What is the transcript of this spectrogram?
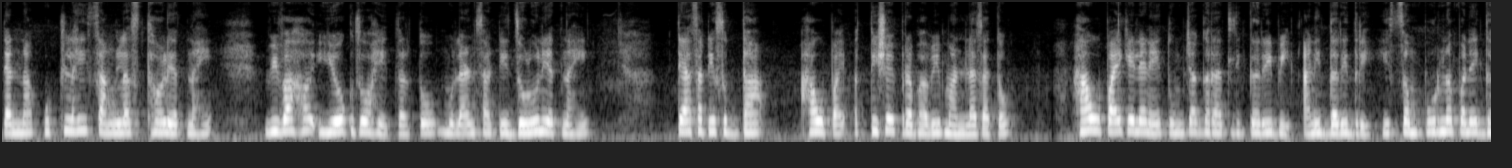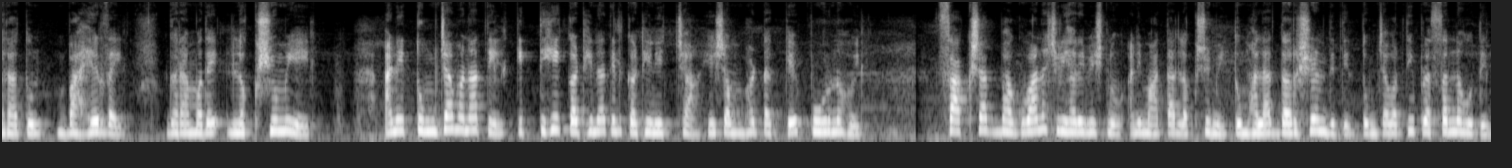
त्यांना कुठलंही चांगलं स्थळ येत नाही. विवाह योग जो आहे तर तो मुलांसाठी जुळून येत नाही. त्यासाठी सुद्धा हा उपाय अतिशय प्रभावी मानला जातो. हा उपाय केल्याने तुमच्या घरातली गरिबी आणि दरिद्री ही संपूर्णपणे घरातून बाहेर जाईल. घरामध्ये लक्ष्मी येईल. आणि तुमच्या मनातील कितीही कठीणातील कठीण इच्छा ही शंभर टक्के पूर्ण होईल. साक्षात भगवान श्रीहरी विष्णू आणि माता लक्ष्मी तुम्हाला दर्शन देतील तुमच्यावरती प्रसन्न होतील.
